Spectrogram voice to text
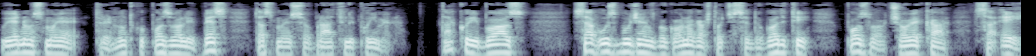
u jednom smo je trenutku pozvali bez da smo joj se obratili po imenu. Tako i Boaz, sav uzbuđen zbog onoga što će se dogoditi, pozvao čovjeka sa ej.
